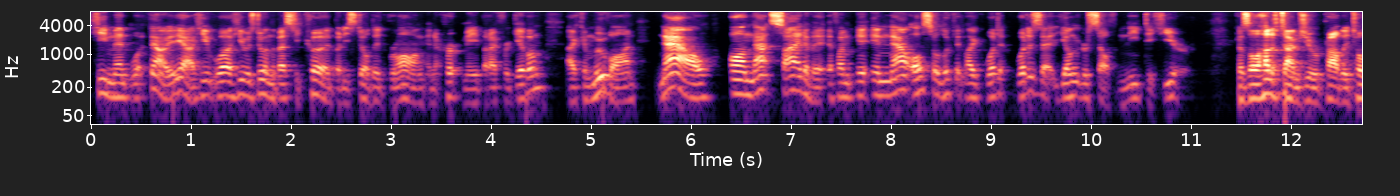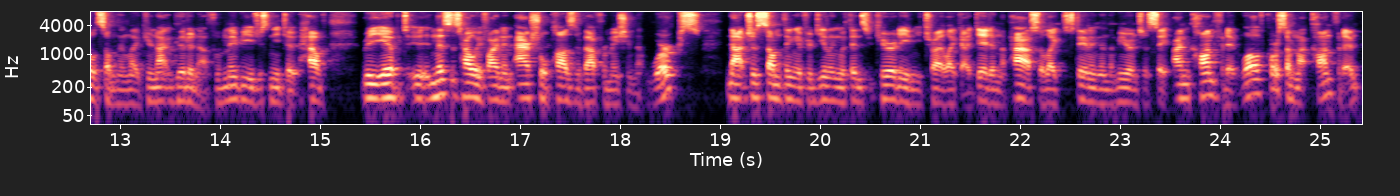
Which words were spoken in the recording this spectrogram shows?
he meant what no yeah he well he was doing the best he could but he still did wrong and it hurt me but i forgive him. I can move on. Now on that side of it if i'm and now also look at like what what does that younger self need to hear? Because a lot of times you were probably told something like you're not good enough. Well maybe you just need to have be able to and this is how we find an actual positive affirmation that works not just something if you're dealing with insecurity and you try like I did in the past, so like standing in the mirror and just say, I'm confident. Well, of course I'm not confident.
